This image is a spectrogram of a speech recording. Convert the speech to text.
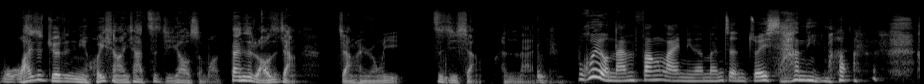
我我还是觉得你回想一下自己要什么，但是老实讲，讲很容易，自己想很难。不会有男方来你的门诊追杀你吗？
